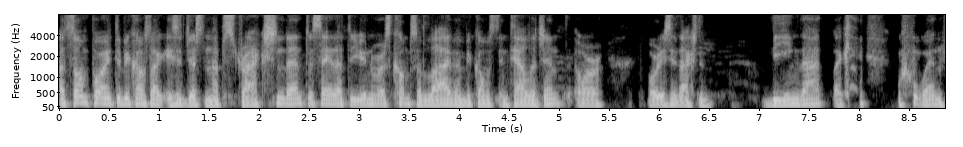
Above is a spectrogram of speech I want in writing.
at some point it becomes like is it just an abstraction then to say that the universe comes alive and becomes intelligent? Or or is it actually being that? Like when?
